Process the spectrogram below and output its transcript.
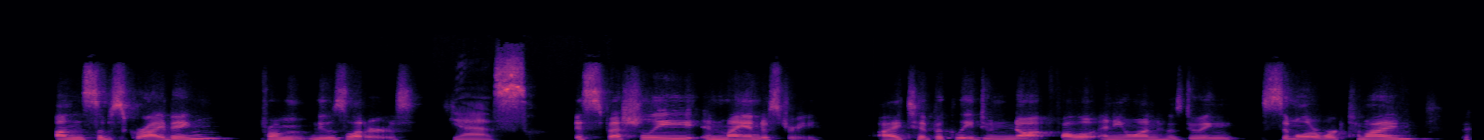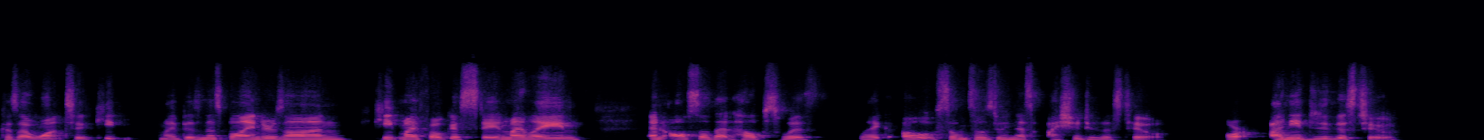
unsubscribing from newsletters. Yes. Especially in my industry. I typically do not follow anyone who's doing similar work to mine because I want to keep my business blinders on, keep my focus, stay in my lane. And also, that helps with like, oh, so and so is doing this. I should do this too. Or I need to do this too.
